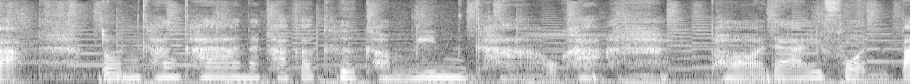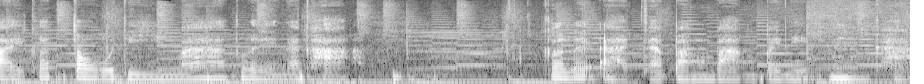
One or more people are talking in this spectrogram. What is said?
กับต้นข้างๆนะคะ ก็คือขมิ้นขาวค่ะ พอได้ฝนไปก็โตดีมากเลยนะคะ ก็เลยอาจจะบางๆไปนิดนึงค่ะ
